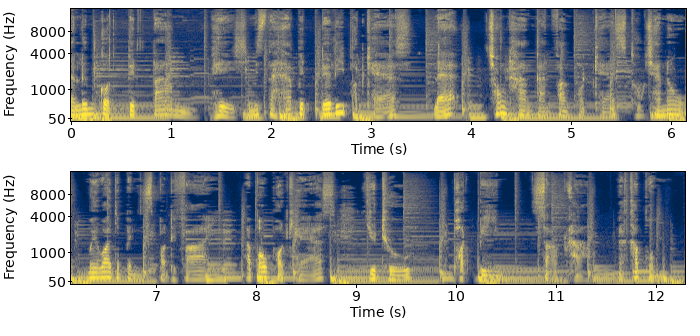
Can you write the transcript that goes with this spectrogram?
อย่าลืมกดติดตามเพจ Mr. Habit Daily Podcast และช่องทางการฟัง podcast ทุกช anel ไม่ว่าจะเป็น Spotify Apple Podcast YouTube Podbean SoundCloud นะครับผม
